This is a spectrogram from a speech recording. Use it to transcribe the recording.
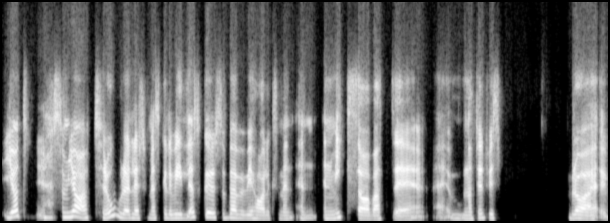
jag, som jag tror eller som jag skulle vilja skulle, så behöver vi ha liksom en, en, en mix av att eh, eh naturligtvis bra eh,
